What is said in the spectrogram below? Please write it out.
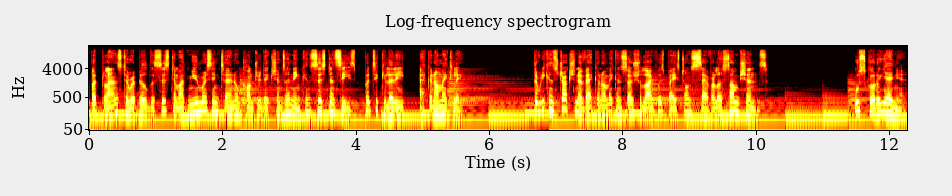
but plans to rebuild the system had numerous internal contradictions and inconsistencies, particularly economically. The reconstruction of economic and social life was based on several assumptions. Uskoreniye,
